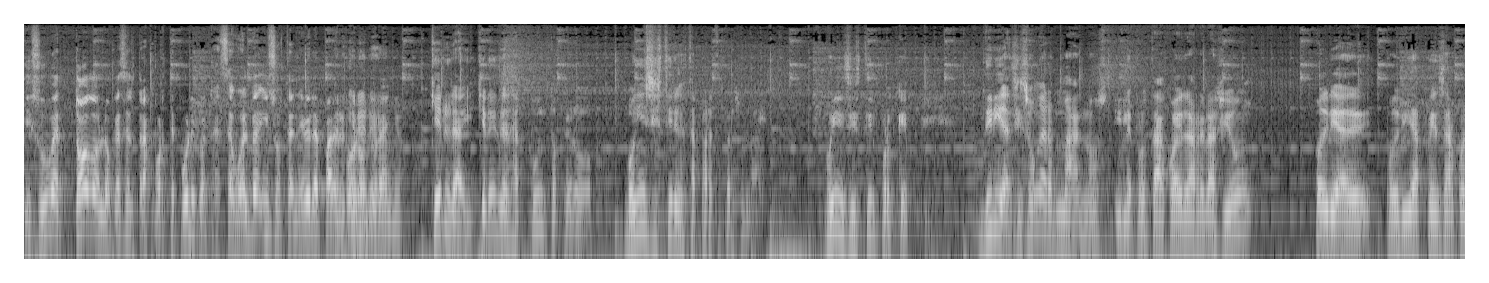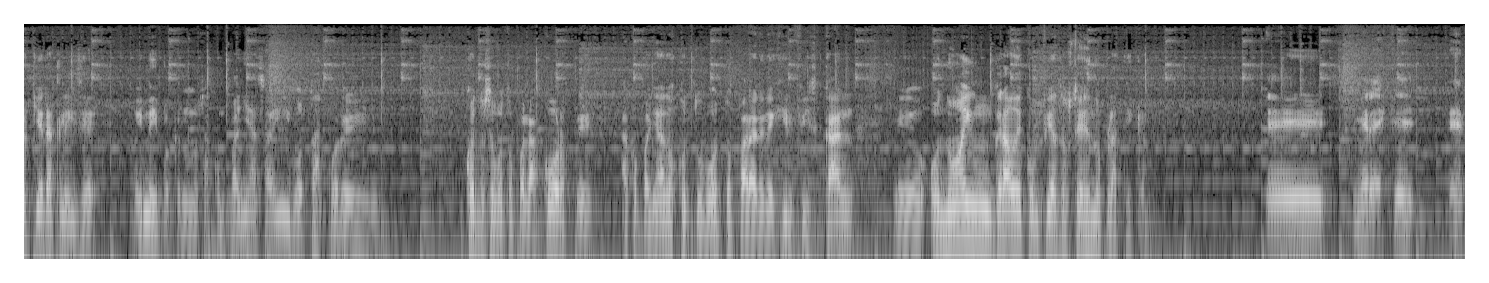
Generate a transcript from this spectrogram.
y sube todo lo que es el transporte público. Entonces se vuelve insostenible para el pueblo hondureño. Quiero ir ahí, quiero ir a ese punto, pero voy a insistir en esta parte personal. Voy a insistir porque diría, si son hermanos y le preguntaba cuál es la relación, podría, podría pensar cualquiera que le dice, ¿y por qué no nos acompañas ahí y votas por el... cuando se votó por la Corte, acompañados con tu voto para elegir fiscal, eh, o no hay un grado de confianza, ustedes no platican? Eh, mire, es que eh,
